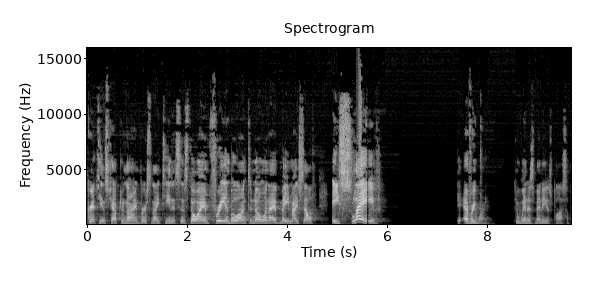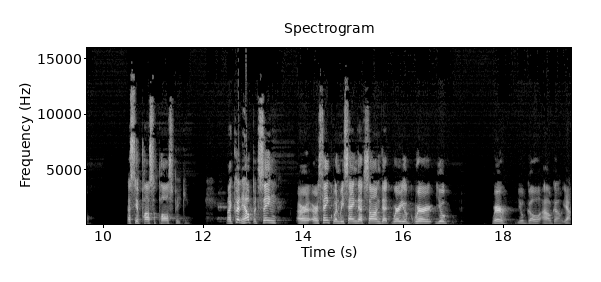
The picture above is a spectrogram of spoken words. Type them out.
Corinthians chapter 9 verse 19. It says, "Though I am free and belong to no one, I have made myself a slave to everyone to win as many as possible." That's the apostle Paul speaking. And I couldn't help but sing or, or think when we sang that song that where you where you'll where you'll go, I'll go. Yeah.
